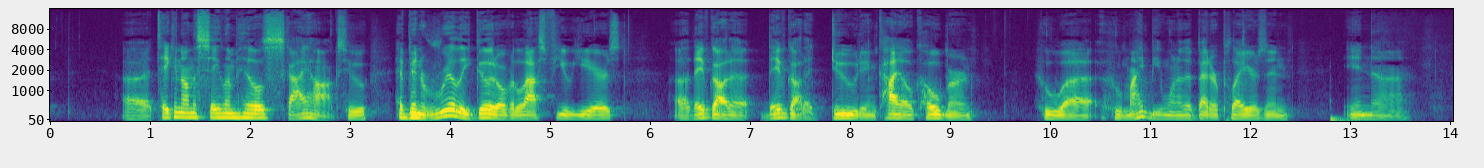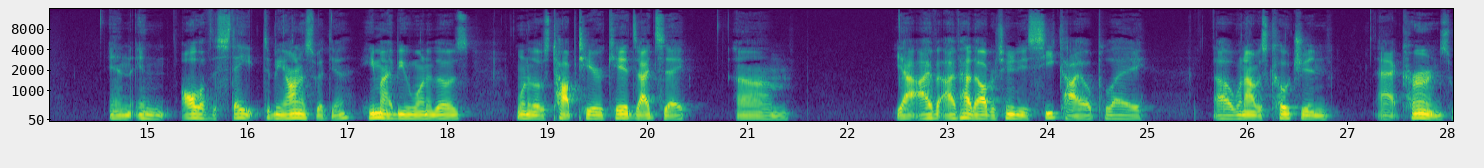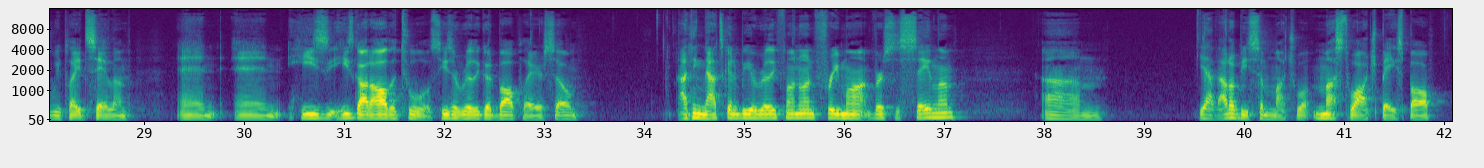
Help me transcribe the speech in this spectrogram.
Uh, taking on the Salem Hills Skyhawks, who have been really good over the last few years. Uh, they've got a they've got a dude in Kyle Coburn, who uh, who might be one of the better players in in uh, in in all of the state. To be honest with you, he might be one of those one of those top tier kids. I'd say. Um, yeah, I've I've had the opportunity to see Kyle play uh, when I was coaching at Kearns. We played Salem, and and he's he's got all the tools. He's a really good ball player. So I think that's going to be a really fun one. Fremont versus Salem. Um, yeah, that'll be some much must watch baseball.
